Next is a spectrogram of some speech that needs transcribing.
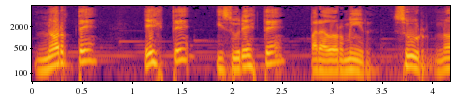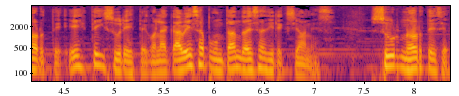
norte, este y sureste para dormir. Sur, norte, este y sureste, con la cabeza apuntando a esas direcciones. Sur, norte, este.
